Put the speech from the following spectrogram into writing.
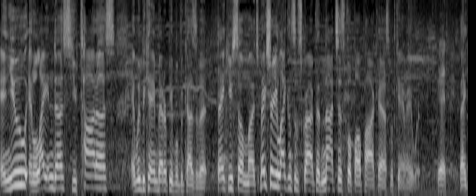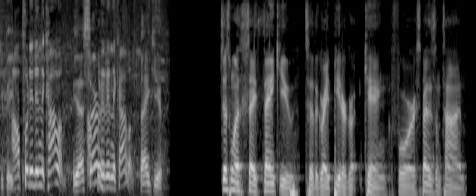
and you enlightened us, you taught us, and we became better people because of it. Thank you so much. Make sure you like and subscribe to the Not Just Football podcast with Cam Heyward. Good Thank you, Pete. i'll put it in the column Yes, sir. i'll put it in the column Thank you. Just want to say thank you to the great Peter King for spending some time,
